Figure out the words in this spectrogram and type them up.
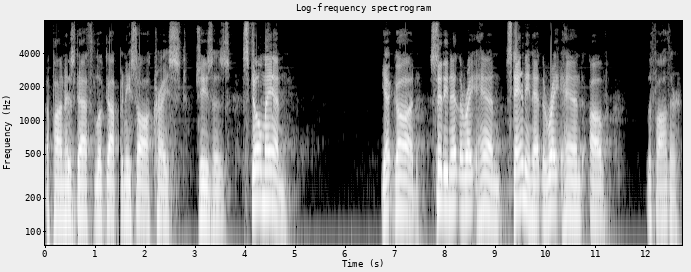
upon his death, looked up and he saw Christ, Jesus, still man, yet God, sitting at the right hand, standing at the right hand of the Father.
